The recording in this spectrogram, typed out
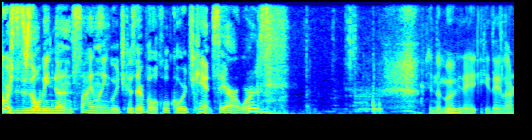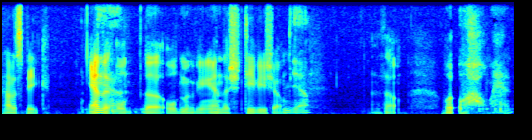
Of course, this is all being done in sign language because their vocal cords can't say our words. In the movie, they he- they learn how to speak, and the Yeah. old the old movie and the sh- TV show. yeah. So, what? Wow, man.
